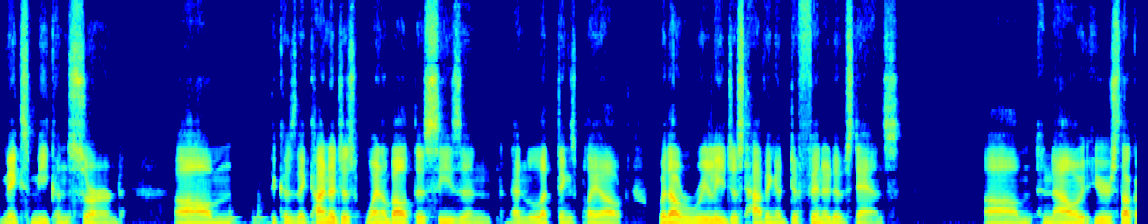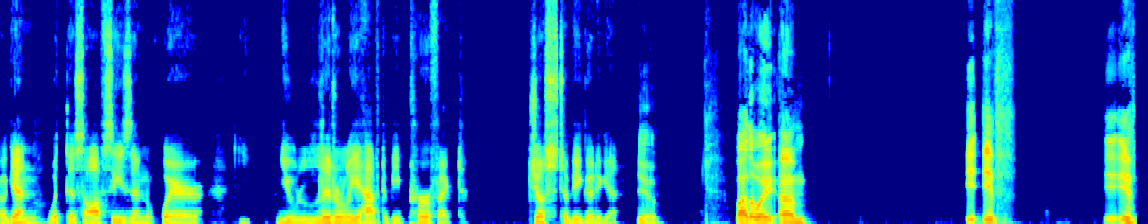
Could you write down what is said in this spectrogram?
makes me concerned um, because they kind of just went about this season and let things play out without really just having a definitive stance. Um, and now you're stuck again with this off season where you literally have to be perfect just to be good again. Yeah. By the way, um, if if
